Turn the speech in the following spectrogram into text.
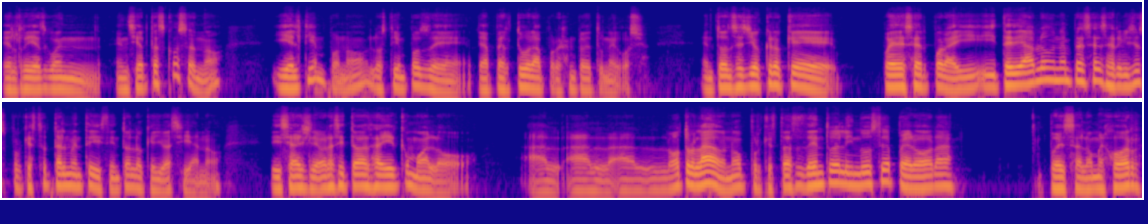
el riesgo en, ciertas cosas, ¿no? Y el tiempo, ¿no? Los tiempos de, apertura, por ejemplo, de tu negocio. Entonces yo creo que puede ser por ahí. Y te hablo de una empresa de servicios porque es totalmente distinto a lo que yo hacía, ¿no? Dice Ashley, ahora sí te vas a ir como a lo, al, al, otro lado, ¿no? Porque estás dentro de la industria, pero ahora, pues a lo mejor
